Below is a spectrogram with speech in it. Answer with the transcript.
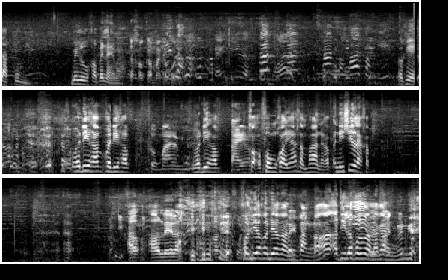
จากกลุ่ม ไม่รู้เขาไปไหนมา แต่เขากลับมากับเฟิร์นโอเคสวัสดีครับสวัสดีครับส่งมาอย่างนี้สวัสดีครับขอผมขออนุญาตสัมภาษณ์หนะครับ อันนี้ชื่ออะไรครับเอาเอาเลยเหรอคนเดียวคนเดียวกันไปฝั่งนู้นเอาเอาทีละคนก่อนแล้วกันฝั่งนู้นก่อน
